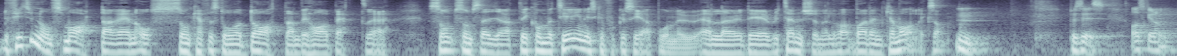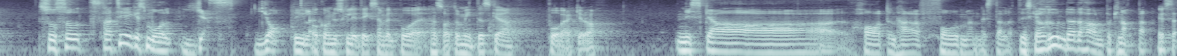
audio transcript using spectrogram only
Det finns ju någon smartare än oss som kan förstå datan vi har bättre. Som, som säger att det är konvertering ni ska fokusera på nu. Eller det är retention eller vad, vad den kan vara liksom. Mm. Precis. Oskar, så, så strategiskt mål, yes. Ja, det gillar jag. Och om du skulle ge ett exempel på en sak de inte ska påverka då? Ni ska ha den här formen istället. Ni ska ha rundade hörn på knappen. Just det.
